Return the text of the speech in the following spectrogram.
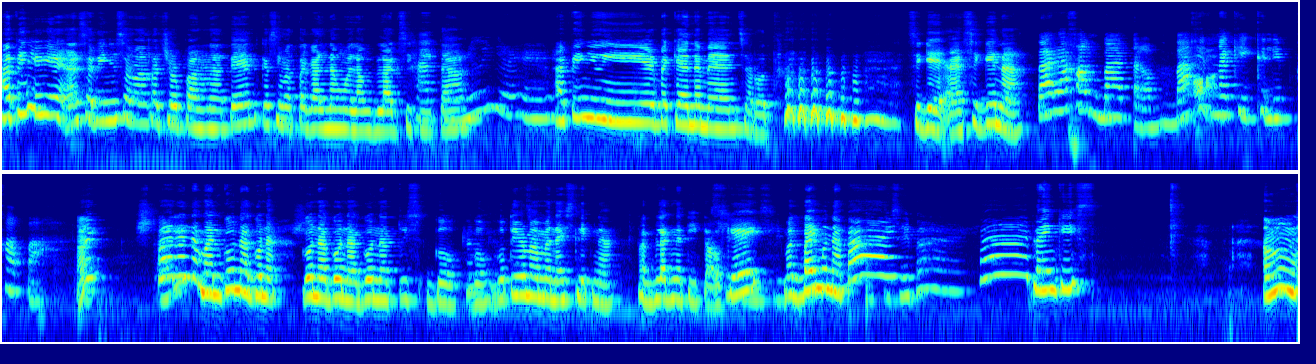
Happy New Year! Ah, sabihin niyo sa mga kachorpang natin kasi matagal nang walang vlog si Tita. Happy New Year. Happy New Year! Baka naman, charot. sige, ah, sige na. Para kang bata, bakit nakiklip ka pa? Ay, para naman. Go na, go na. Go na, go na, go na. Twist, go, go. Go to your mama na. Sleep na. Mag-vlog na tita, okay? Mag-bye mo na. Bye! Say bye. Bye! Flying kiss. Um,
